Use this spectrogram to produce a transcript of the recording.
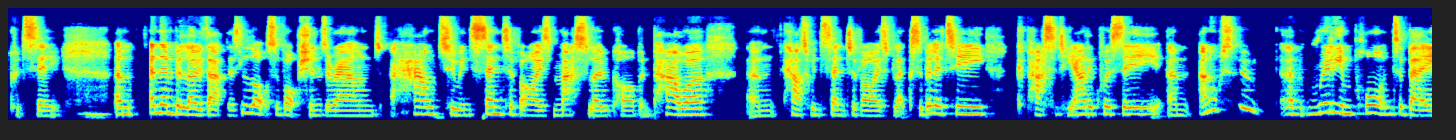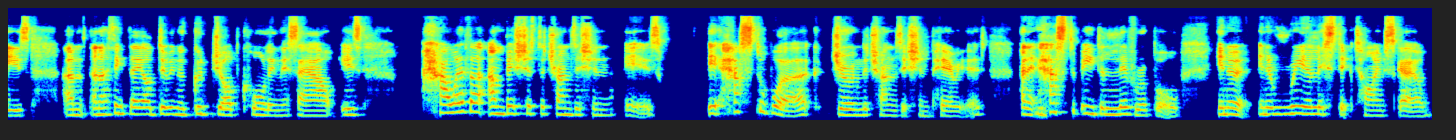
could see. Um, and then below that there's lots of options around how to incentivize mass low carbon power um, how to incentivize flexibility capacity adequacy um, and also um, really important to BEIS um, and i think they are doing a good job calling this out is however ambitious the transition is it has to work during the transition period and it mm. has to be deliverable in a in a realistic time scale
